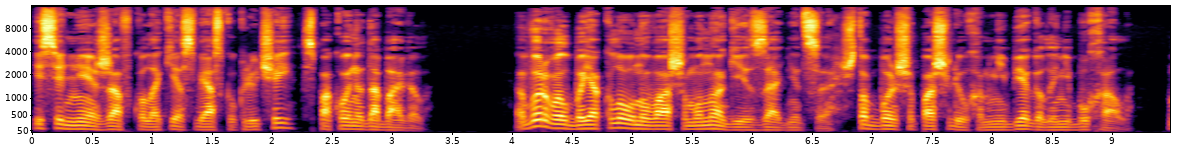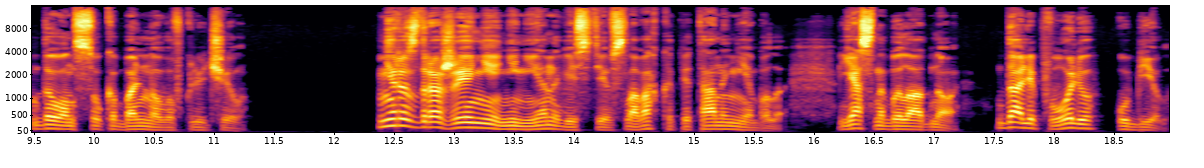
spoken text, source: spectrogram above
и, сильнее сжав в кулаке связку ключей, спокойно добавил. «Вырвал бы я клоуну вашему ноги из задницы, чтоб больше по шлюхам не бегал и не бухал. Да он, сука, больного включил». Ни раздражения, ни ненависти в словах капитана не было. Ясно было одно — дали б волю — убил.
